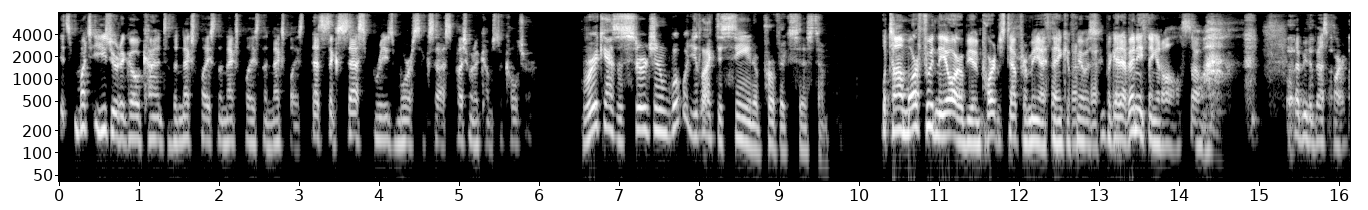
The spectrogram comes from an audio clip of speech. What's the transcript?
it's much easier to go kind of to the next place, the next place, the next place. That success breeds more success, especially when it comes to culture. Rick, as a surgeon, what would you like to see in a perfect system? Well, Tom, more food in the OR would be an important step for me, I think, if we, was, if we could have anything at all. So That'd be the best part.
